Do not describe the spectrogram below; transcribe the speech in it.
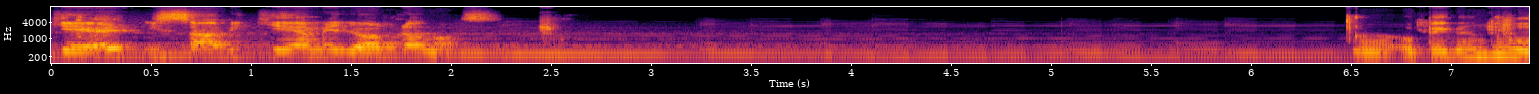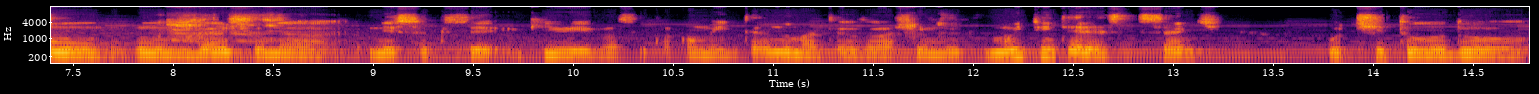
quer e sabe que é a melhor para nós. Uh, pegando um, um gancho na, nisso que você que você está comentando, Matheus, eu achei muito, muito interessante o título do,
